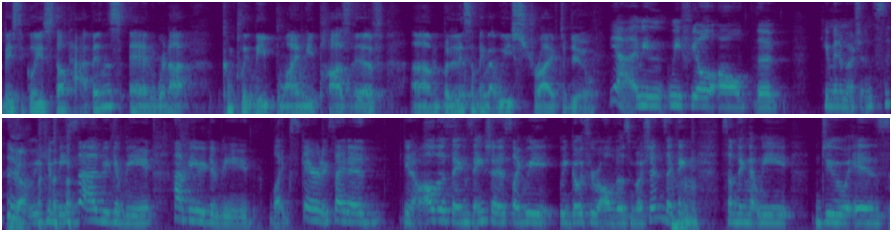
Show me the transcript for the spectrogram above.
basically stuff happens, and we're not completely blindly positive, um, but it is something that we strive to do. Yeah, I mean, we feel all the human emotions. Yeah. we can be sad, we can be happy, we can be like scared, excited, you know, all those things, anxious. Like we we go through all those emotions. I think something that we do is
